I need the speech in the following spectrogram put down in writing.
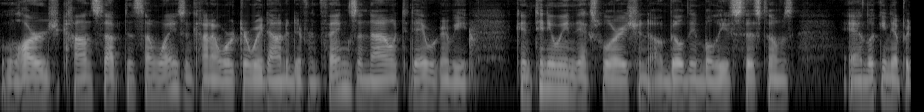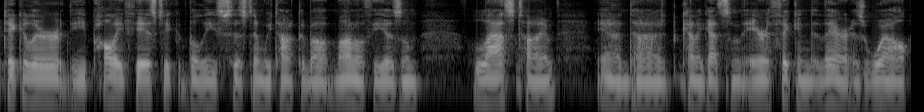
large concept in some ways and kind of worked our way down to different things. And now today we're going to be continuing the exploration of building belief systems and looking at particular the polytheistic belief system. We talked about monotheism last time and uh, kind of got some air thickened there as well.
